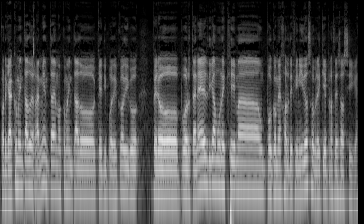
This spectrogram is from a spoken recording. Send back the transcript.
Porque has comentado herramientas, hemos comentado qué tipo de código, pero por tener, digamos, un esquema un poco mejor definido sobre qué proceso sigue.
